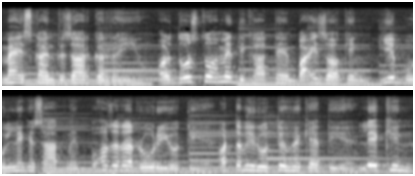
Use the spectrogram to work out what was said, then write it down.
मैं इसका इंतज़ार कर रही हूँ। और दोस्तों, हमें दिखाते हैं बाई जॉकिंग। ये बोलने के साथ में बहुत ज़्यादा रो रही होती है और तभी रोते हुए कहती है, लेकिन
